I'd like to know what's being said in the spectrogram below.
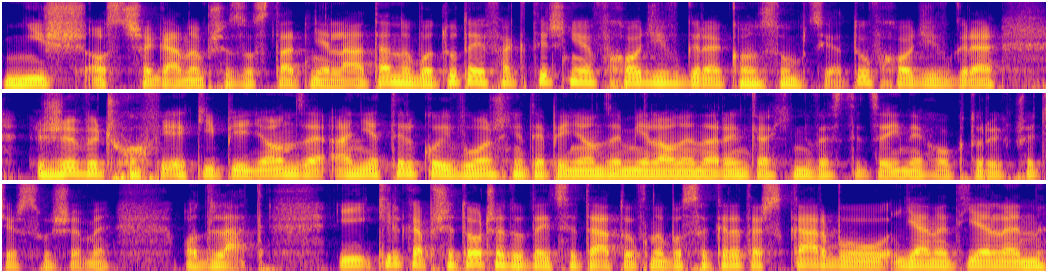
niż ostrzegano przez ostatnie lata, no bo tutaj faktycznie wchodzi w grę konsumpcja, tu wchodzi w grę żywy człowiek i pieniądze, a nie tylko i wyłącznie te pieniądze mielone na rynkach inwestycyjnych, o których przecież słyszymy od lat. I kilka przytoczę tutaj cytatów, no bo sekretarz skarbu Janet Yellen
